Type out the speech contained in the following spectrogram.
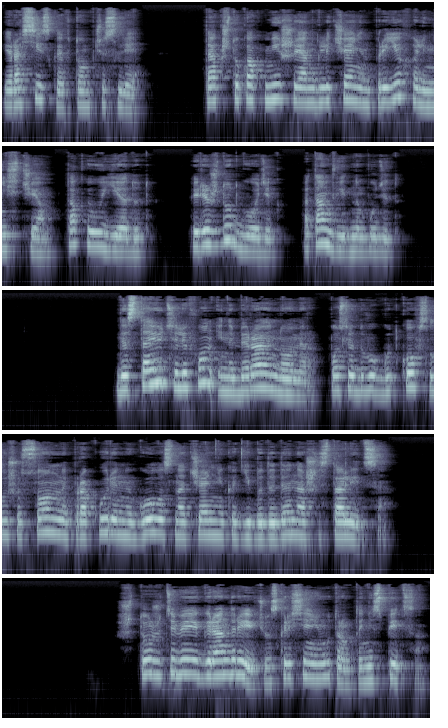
и российская в том числе. Так что как Миша и англичанин приехали ни с чем, так и уедут. Переждут годик, а там видно будет. Достаю телефон и набираю номер. После двух гудков слышу сонный, прокуренный голос начальника ГИБДД нашей столицы. «Что же тебе, Игорь Андреевич, в воскресенье утром-то не спится?»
